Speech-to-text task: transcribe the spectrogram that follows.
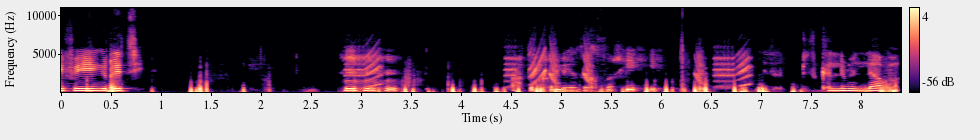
إيه فكرتي احسن خليها تخسر بتكلم اللعبة؟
